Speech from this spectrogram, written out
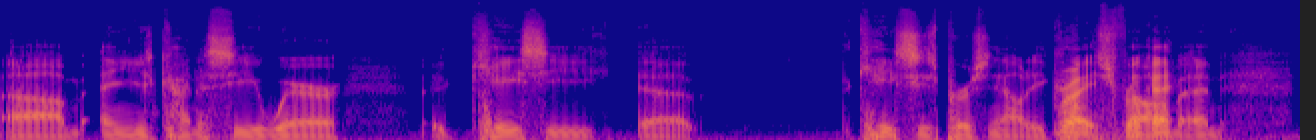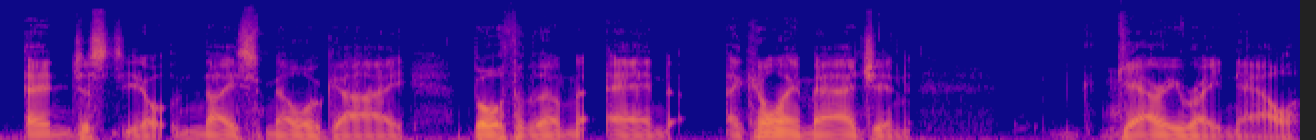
um, and you kind of see where Casey, uh, Casey's personality comes Right, from, okay. and and just you know, nice, mellow guy, both of them, and I can only imagine Gary right now.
